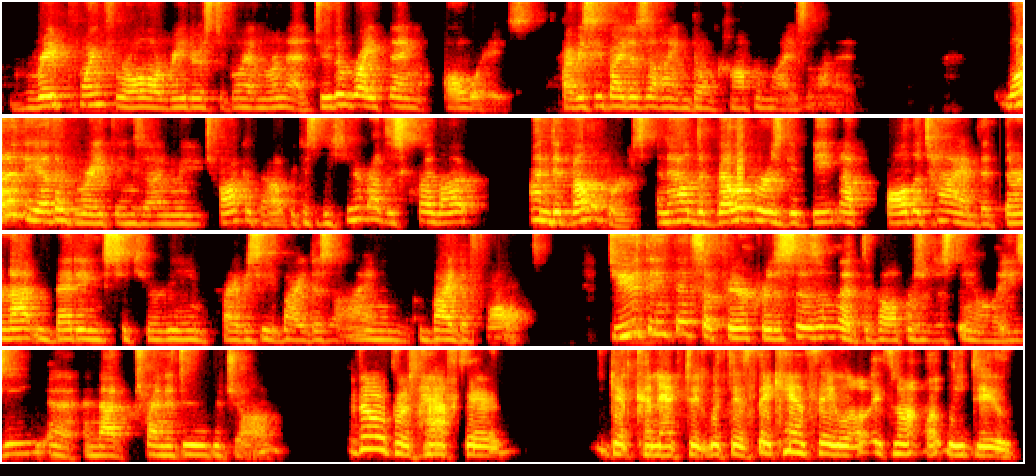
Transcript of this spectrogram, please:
Great point for all our readers to go ahead and learn that. Do the right thing always. Privacy by design, don't compromise on it. One of the other great things I know you talk about, because we hear about this quite a lot on developers and how developers get beaten up all the time that they're not embedding security and privacy by design and by default. Do you think that's a fair criticism that developers are just being lazy and, not trying to do a good job? Developers have to get connected with this. They can't say, well, it's not what we do.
